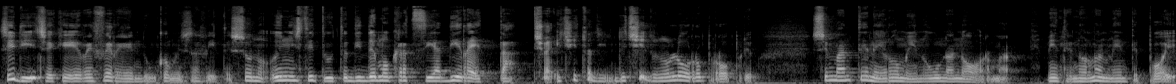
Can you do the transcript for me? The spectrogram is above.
Si dice che i referendum, come sapete, sono un istituto di democrazia diretta, cioè i cittadini decidono loro proprio se mantenere o meno una norma, mentre normalmente poi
